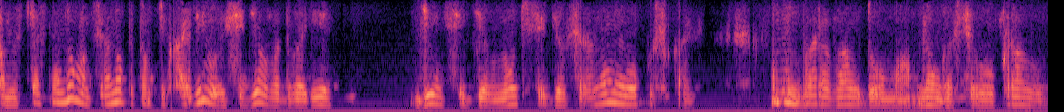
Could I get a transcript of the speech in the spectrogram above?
Он в частный дом, он все равно потом приходил и сидел во дворе День сидел, ночь сидел, все равно мы его пускали. Он воровал дома, много всего украл.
